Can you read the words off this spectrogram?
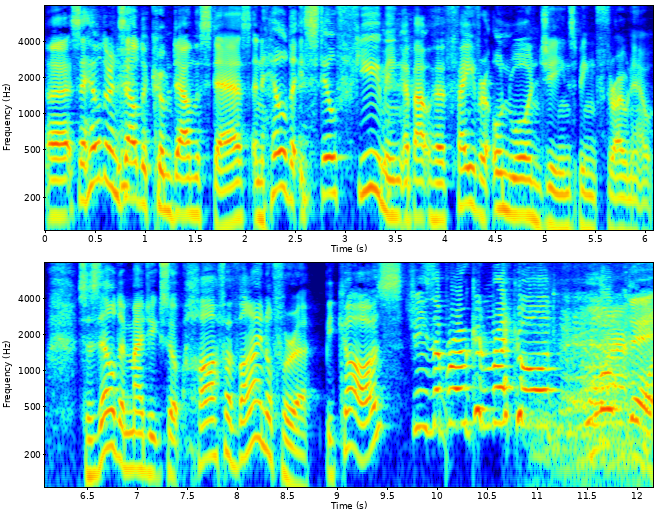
Uh, so Hilda and Zelda come down the stairs, and Hilda is still fuming about her favourite unworn jeans being thrown out. So Zelda magics up half a vinyl for her because She's a broken record. Loved it.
